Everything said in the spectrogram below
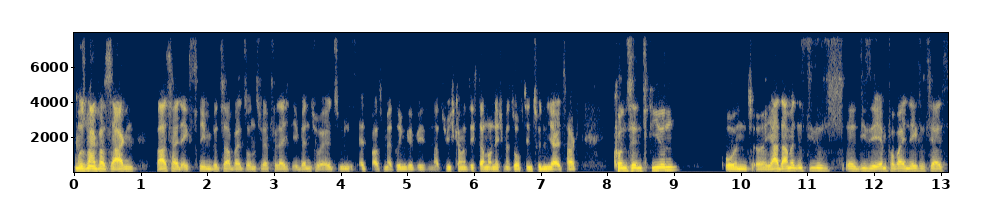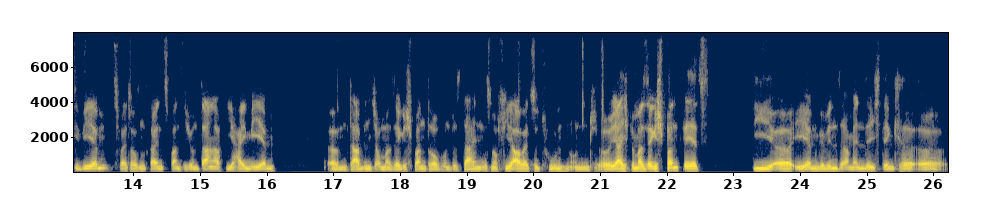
muss man einfach sagen, war es halt extrem bitter, weil sonst wäre vielleicht eventuell zumindest etwas mehr drin gewesen. Natürlich kann man sich dann noch nicht mehr so auf den Turnieralltag konzentrieren. Und äh, ja, damit ist dieses, äh, diese EM vorbei. Nächstes Jahr ist die WM 2023 und danach die Heim-EM. Ähm, da bin ich auch mal sehr gespannt drauf und bis dahin ist noch viel Arbeit zu tun. Und äh, ja, ich bin mal sehr gespannt, wer jetzt die äh, EM gewinnt am Ende. Ich denke, äh,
